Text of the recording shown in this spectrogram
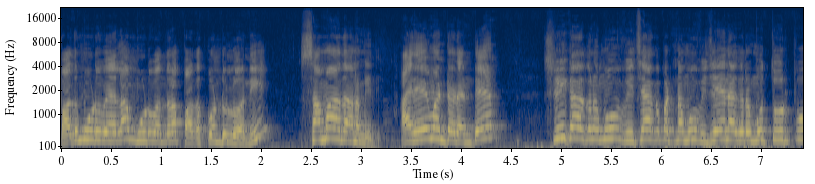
పదమూడు వేల మూడు వందల పదకొండులోని సమాధానం ఇది. ఆయన ఏమంటాడంటే శ్రీకాకుళము విశాఖపట్నము విజయనగరము తూర్పు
